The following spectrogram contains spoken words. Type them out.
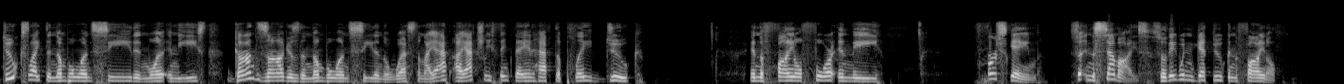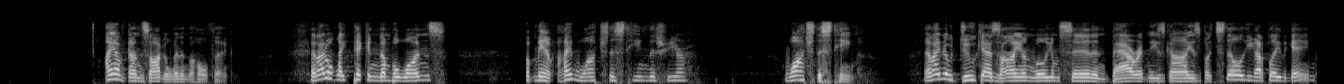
Duke's like the number one seed in one in the East. Gonzaga is the number one seed in the West, and I I actually think they'd have to play Duke in the Final Four in the first game, so in the semis, so they wouldn't get Duke in the final. I have Gonzaga winning the whole thing, and I don't like picking number ones, but man, I watch this team this year. Watch this team, and I know Duke has Zion Williamson and Barrett and these guys, but still, you got to play the game.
